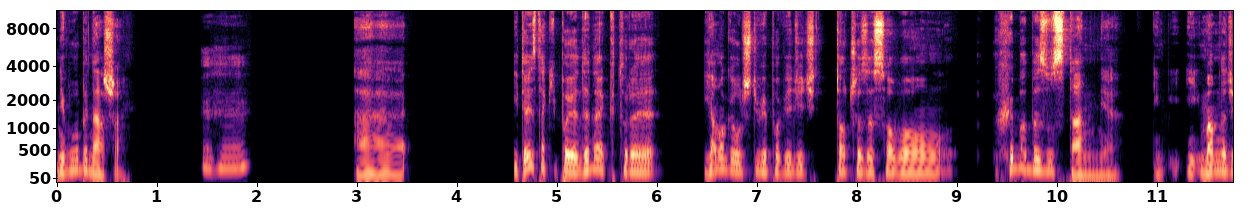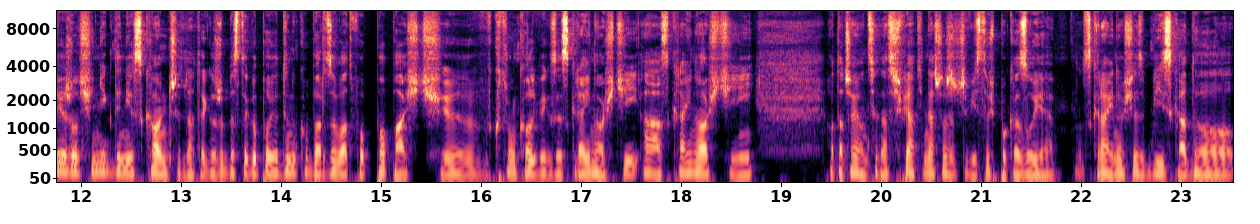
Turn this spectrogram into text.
nie byłoby nasze. Mhm. E, I to jest taki pojedynek, który ja mogę uczciwie powiedzieć, toczę ze sobą chyba bezustannie. I, I, mam nadzieję, że on się nigdy nie skończy, dlatego że bez tego pojedynku bardzo łatwo popaść e, w którąkolwiek ze skrajności, a skrajności otaczający nas świat i nasza rzeczywistość pokazuje. Skrajność jest bliska do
